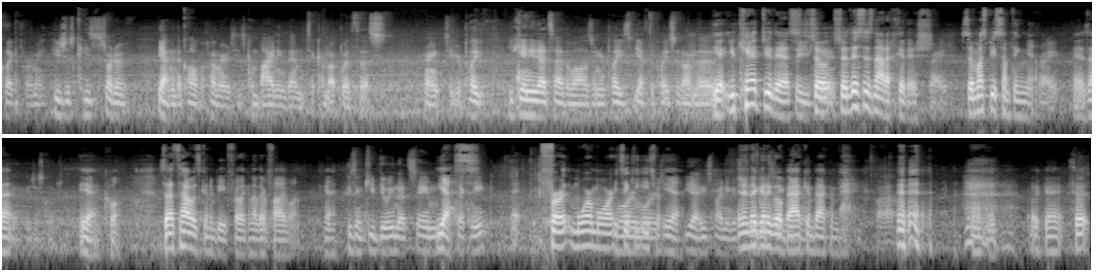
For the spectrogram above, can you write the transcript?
clicked for me. He's just he's sort of yeah. I mean the Kol Vachomer is he's combining them to come up with this, right? So your plate you can't eat outside the walls, and your place you have to place it on the Yeah, you can't do this. So So so, this is not a chiddush. Right. So it must be something new. right. Yeah, is that? Yeah, just clicked. Yeah, cool. So that's how it's going to be for like another five one. Okay. He's gonna keep doing that same Yes. technique. For more and more, More taking and each more. one. Yeah. Yeah, he's finding. A And then they're going to go back and back and back. Wow. okay. So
